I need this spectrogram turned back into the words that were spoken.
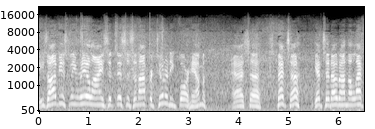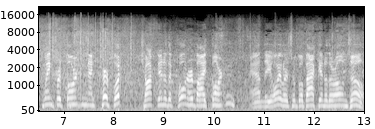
he's obviously realized that this is an opportunity for him as uh, Spezza gets it out on the left wing for Thornton and Kerfoot, chopped into the corner by Thornton, and the Oilers will go back into their own zone.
